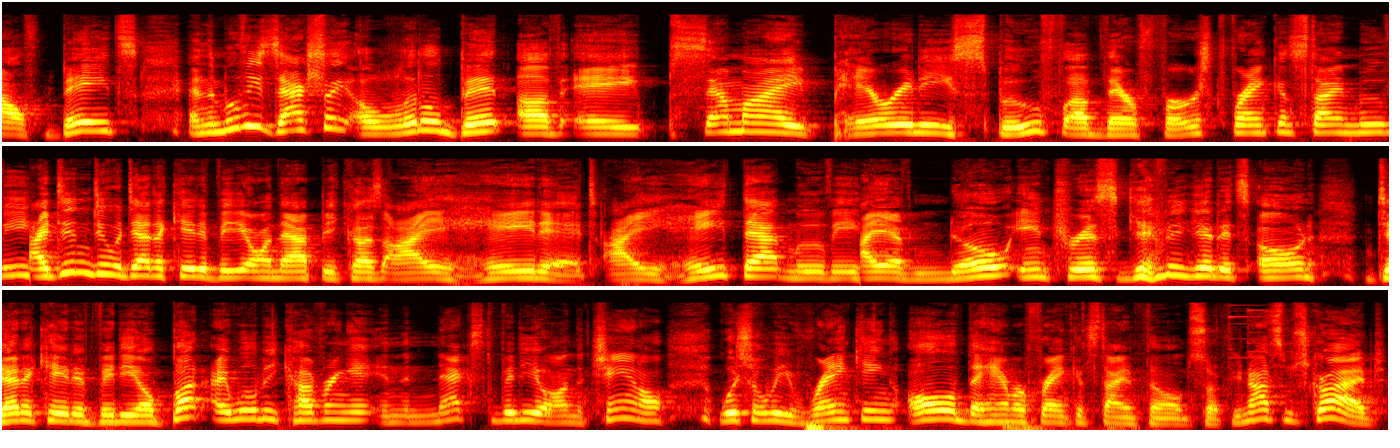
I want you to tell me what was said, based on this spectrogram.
Ralph Bates, and the movie's actually a little bit of a semi parody spoof of their first Frankenstein movie. I didn't do a dedicated video on that because I hate it. I hate that movie. I have no interest giving it its own dedicated video, but I will be covering it in the next video on the channel, which will be ranking all of the Hammer Frankenstein films. So if you're not subscribed,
